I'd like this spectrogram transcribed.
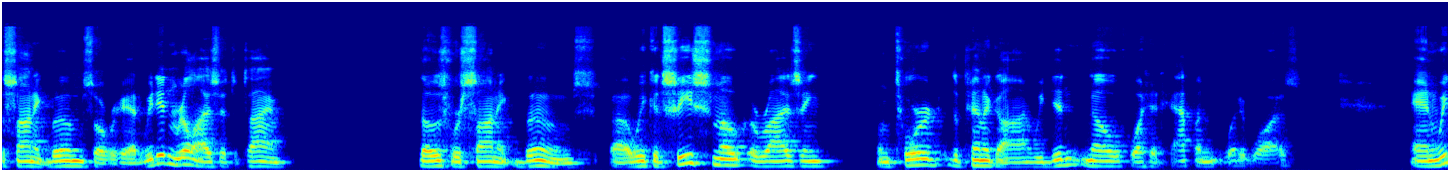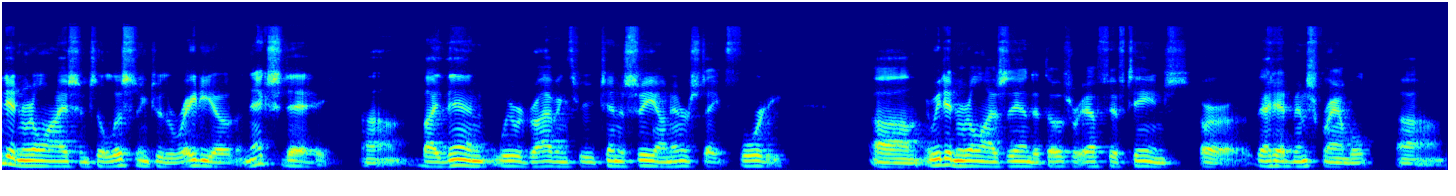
the sonic booms overhead. We didn't realize at the time those were sonic booms. Uh, we could see smoke arising from toward the Pentagon. We didn't know what had happened, what it was. And we didn't realize until listening to the radio the next day. Um, by then, we were driving through Tennessee on Interstate 40. Um, we didn't realize then that those were F 15s or that had been scrambled. Um,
